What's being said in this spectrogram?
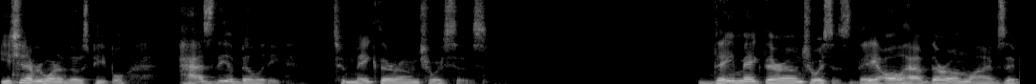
each and every one of those people has the ability to make their own choices. They make their own choices. They all have their own lives. They've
